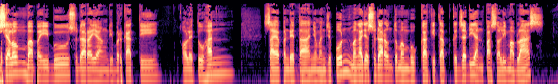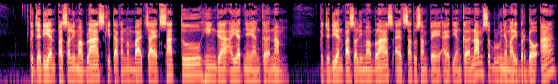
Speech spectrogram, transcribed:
Shalom Bapak Ibu, Saudara yang diberkati oleh Tuhan. Saya Pendeta Nyoman Jepun mengajak Saudara untuk membuka kitab Kejadian pasal 15. Kejadian pasal 15 kita akan membaca ayat 1 hingga ayatnya yang ke-6. Kejadian pasal 15 ayat 1 sampai ayat yang ke-6 sebelumnya mari berdoa.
